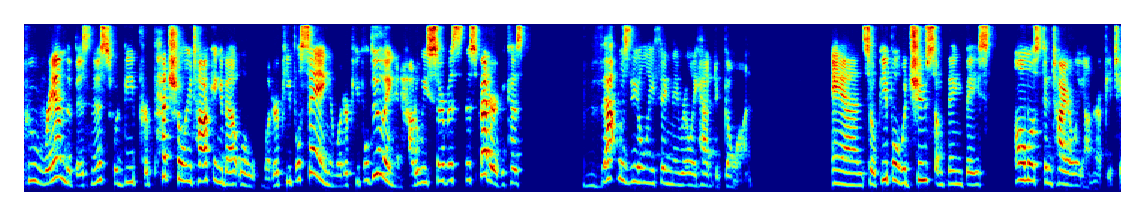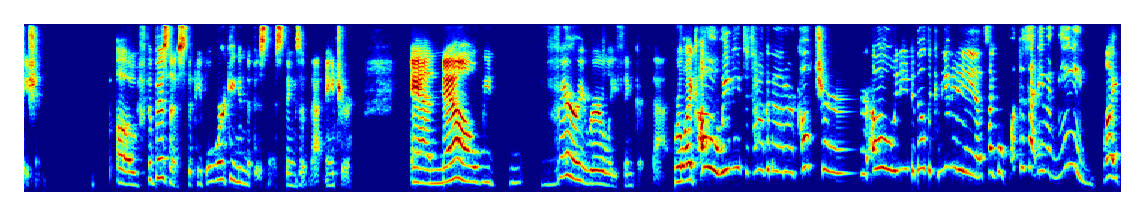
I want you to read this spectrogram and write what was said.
who ran the business would be perpetually talking about, well, what are people saying and what are people doing and how do we service this better? Because that was the only thing they really had to go on. And so people would choose something based almost entirely on reputation of the business, the people working in the business, things of that nature. And now we very rarely think of that. We're like, oh, we need to talk about our culture. Oh, we need to build a community. It's like, well, what does that even mean? Like,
